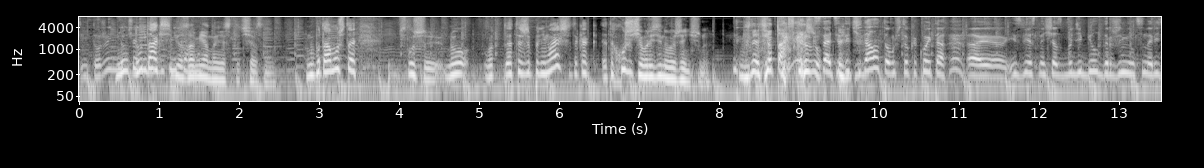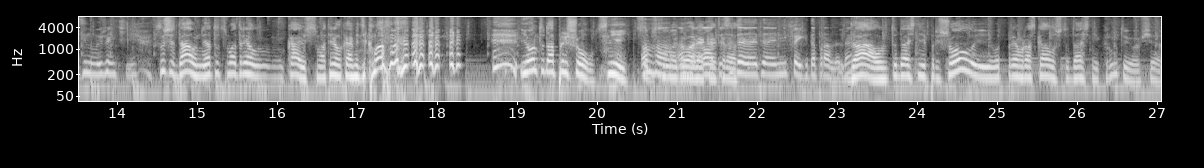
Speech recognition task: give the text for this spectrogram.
И, и тоже Ну, ничего ну не так себе никому. замена, если честно. Ну, потому что, слушай, ну, вот это же, понимаешь, это как, это хуже, чем резиновая женщина. Я тебе так скажу. Кстати, ты читал о том, что какой-то э, известный сейчас бодибилдер женился на резиновой женщине? Слушай, да, он, я тут смотрел, каюсь, смотрел Comedy Club, и он туда пришел с ней, собственно Ага, говоря, ага. А, как есть раз. это, это не фейк, это правда, да? Да, он туда с ней пришел и вот прям рассказывал, что да, с ней круто и вообще,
